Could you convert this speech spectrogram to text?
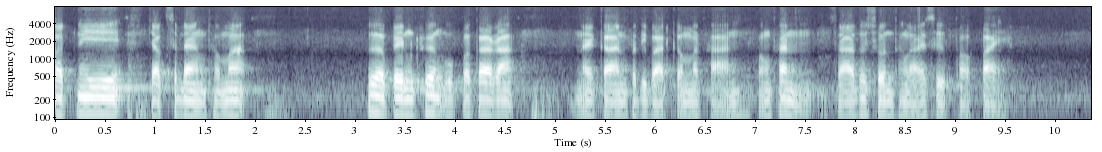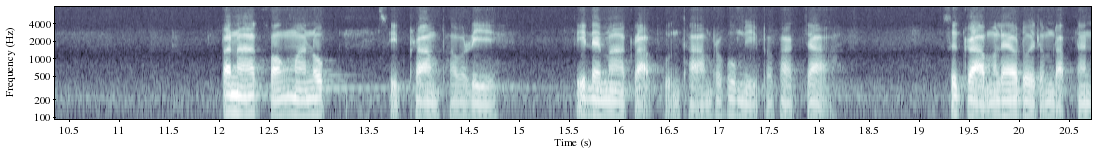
บัดนี้จักแสดงธรรมะ เพื่อเป็นเครื่องอุปการะในการปฏิบัติกรรมฐานของท่านสาธุชนทั้งหลายสืบต่อไป ปัญหาของมานพสิทธิพรามภาวรีที่ได้มากราบทูลถามพระผู้มีพระภาคเจ้า ซึ่งกล่าวมาแล้วโดยลำดับนั้น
